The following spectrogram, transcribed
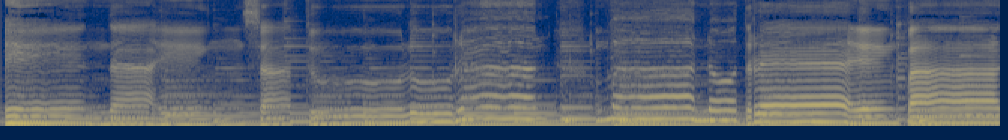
Indahing satu luran manut reng pangeran.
